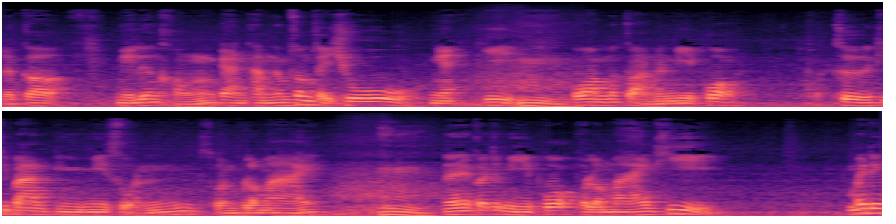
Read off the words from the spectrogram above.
แล้วก็มีเรื่องของการทำน้ำส้มสายชูเงี้ยที่อืม เพราะว่าเมื่อก่อนมันมีพวก คือที่บ้านมีสวนสวนผลไม้ อืม นั่นก็จะมีพวกผลไม้ที่ไม่ได้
